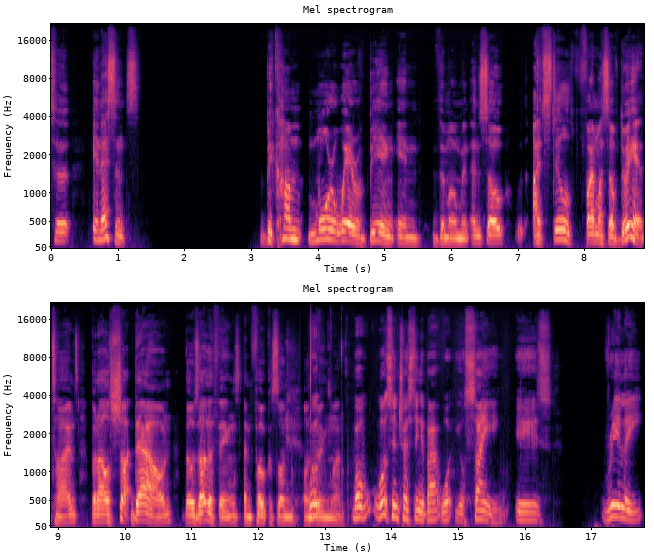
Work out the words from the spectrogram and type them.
to, in essence, become more aware of being in the moment. And so I still find myself doing it at times, but I'll shut down those other things and focus on, on Well- doing one. Well, what's interesting about what you're saying is really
